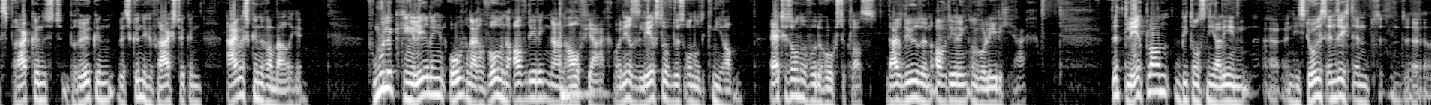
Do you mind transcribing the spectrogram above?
spraakkunst, breuken, wiskundige vraagstukken, aardrijkskunde van België. Vermoedelijk gingen leerlingen over naar een volgende afdeling na een half jaar, wanneer ze de leerstof dus onder de knie hadden. Uitgezonderd voor de hoogste klas. Daar duurde een afdeling een volledig jaar. Dit leerplan biedt ons niet alleen uh, een historisch inzicht in de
